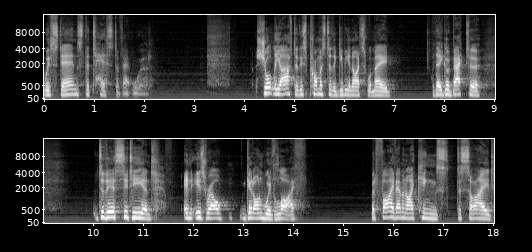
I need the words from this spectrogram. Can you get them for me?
withstands the test of that word. Shortly after this promise to the Gibeonites were made, they go back to, to their city and, and Israel get on with life. But five Amorite kings decide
